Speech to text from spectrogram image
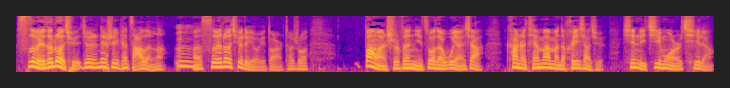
思维的乐趣》，就是那是一篇杂文了。嗯，呃，《思维乐趣》里有一段，他说：“傍晚时分，你坐在屋檐下，看着天慢慢的黑下去。”心里寂寞而凄凉，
